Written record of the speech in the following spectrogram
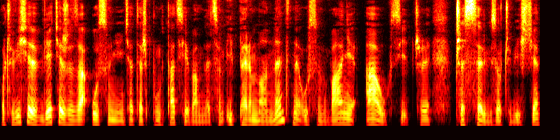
Oczywiście wiecie, że za usunięcia też punktacje Wam lecą i permanentne usuwanie aukcji, czy przez serwis oczywiście,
